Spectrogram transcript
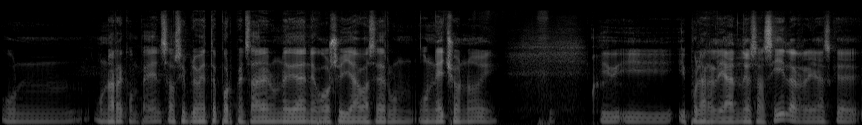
una recompensa o simplemente por pensar en una idea de negocio ya va a ser un, hecho, ¿no? Y, y, y, pues la realidad no es así, la realidad es que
